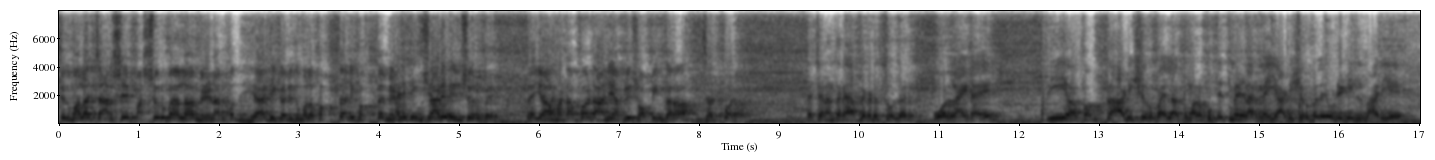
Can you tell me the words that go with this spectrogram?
ते तुम्हाला चारशे पाचशे रुपयाला मिळणार पण ह्या ठिकाणी तुम्हाला फक्त आणि फक्त साडेतीनशे रुपये. तर या फटाफट आणि आपली शॉपिंग करा झटपट. त्याच्यानंतर आहे आपल्याकडे सोलर वॉल लाइट आहे. ती फक्त अडीचशे रुपयाला. तुम्हाला कुठेच मिळणार नाही. अडीचशे रुपयाला एवढी डील भारी आहे.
